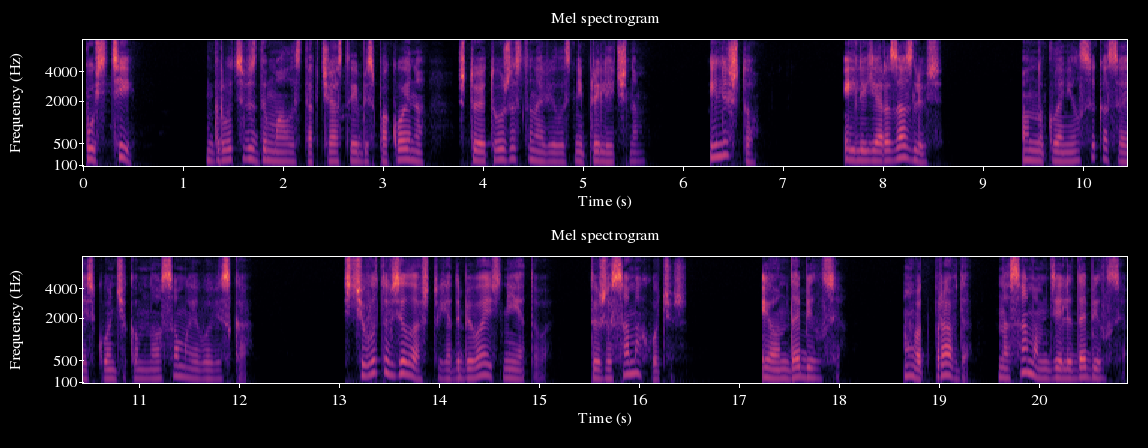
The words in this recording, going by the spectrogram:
«Пусти!» Грудь вздымалась так часто и беспокойно, что это уже становилось неприличным. «Или что? Или я разозлюсь?» Он наклонился, касаясь кончиком носа моего виска. «С чего ты взяла, что я добиваюсь не этого? Ты же сама хочешь». И он добился. Вот правда, на самом деле добился.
